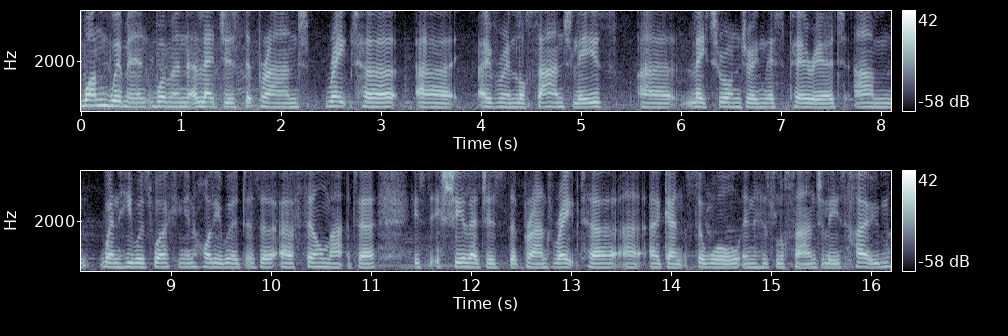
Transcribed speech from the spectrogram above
one woman, woman alleges that Brand raped her uh, over in Los Angeles uh, later on during this period um, when he was working in Hollywood as a, a film actor. He's, she alleges that Brand raped her uh, against a wall in his Los Angeles home.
